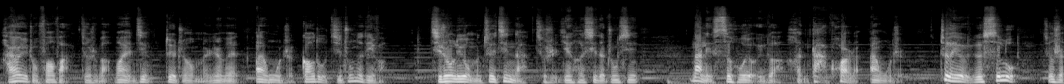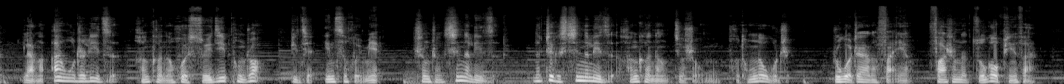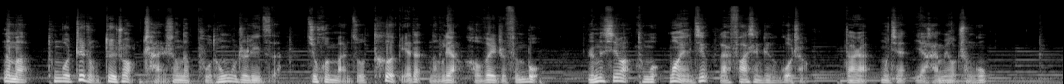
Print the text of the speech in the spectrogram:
还有一种方法，就是把望远镜对准我们认为暗物质高度集中的地方，其中离我们最近的就是银河系的中心，那里似乎有一个很大块的暗物质。这里有一个思路，就是两个暗物质粒子很可能会随机碰撞，并且因此毁灭，生成新的粒子。那这个新的粒子很可能就是我们普通的物质。如果这样的反应发生的足够频繁，那么通过这种对撞产生的普通物质粒子就会满足特别的能量和位置分布。人们希望通过望远镜来发现这个过程。当然目前也还没有成功。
